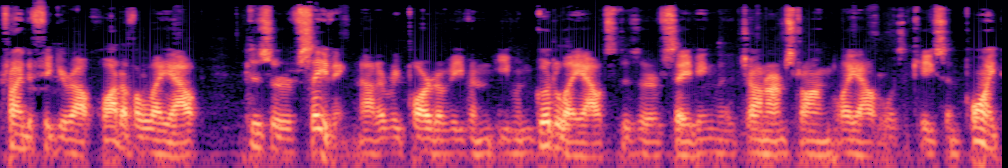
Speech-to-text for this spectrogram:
trying to figure out what of a layout deserves saving. Not every part of even even good layouts deserves saving. The John Armstrong layout was a case in point.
